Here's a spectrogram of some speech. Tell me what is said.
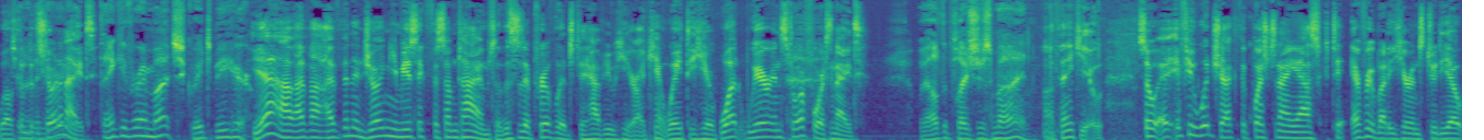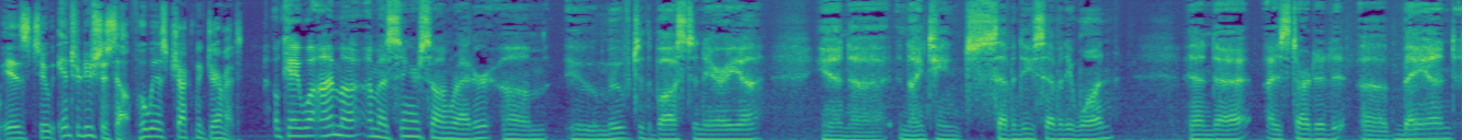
Welcome to the show tonight. Thank you very much. Great to be here. Yeah, I've, uh, I've been enjoying your music for some time, so this is a privilege to have you here. I can't wait to hear what we're in store for tonight. Well, the pleasure's mine. Oh, thank you. So, uh, if you would, Chuck, the question I ask to everybody here in studio is to introduce yourself. Who is Chuck McDermott? Okay, well, I'm a I'm a singer songwriter um, who moved to the Boston area in uh, 1970 71, and uh, I started a band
